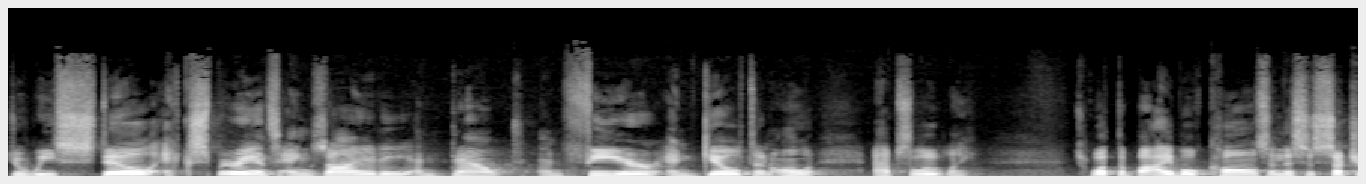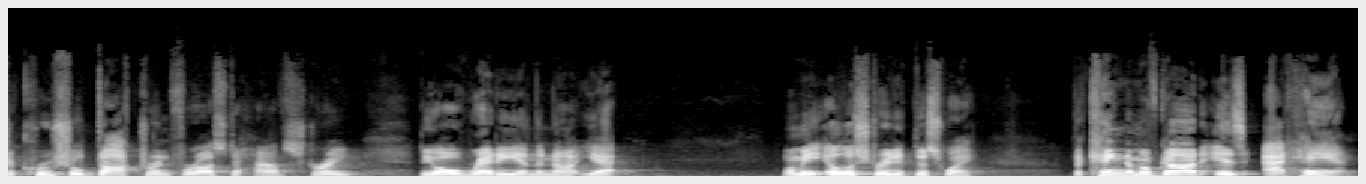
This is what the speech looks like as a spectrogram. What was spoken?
Do we still experience anxiety and doubt and fear and guilt and all? Absolutely. It's what the Bible calls, and this is such a crucial doctrine for us to have straight the already and the not yet. Let me illustrate it this way The kingdom of God is at hand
